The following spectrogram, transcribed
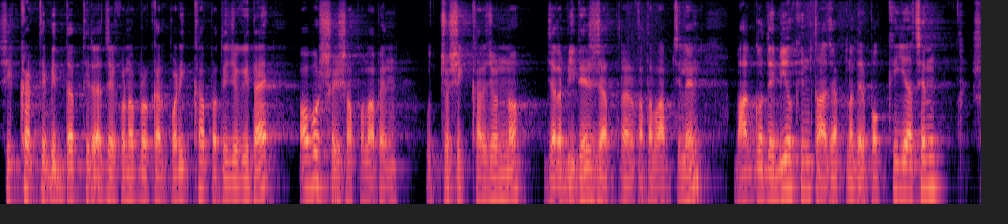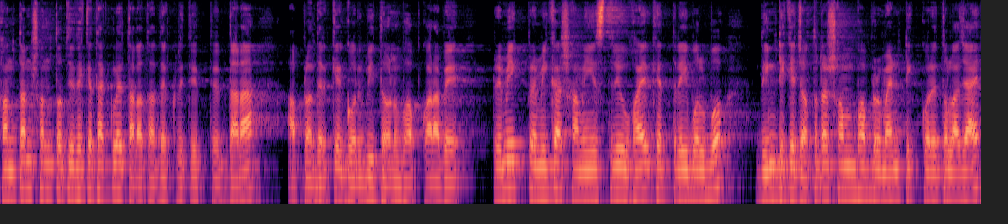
শিক্ষার্থী বিদ্যার্থীরা যে কোনো প্রকার পরীক্ষা, প্রতিযোগিতায় অবশ্যই সফল হবেন। উচ্চশিক্ষার জন্য যারা বিদেশ যাত্রার কথা ভাবছিলেন, ভাগ্যদেবীও কিন্তু আজ আপনাদের পক্ষেই আছেন। সন্তান সন্ততি থেকে থাকলে তারা তাদের কৃতিত্বের দ্বারা আপনাদেরকে গর্বিত অনুভব করাবে। প্রেমিক, প্রেমিকা, স্বামী, স্ত্রী, উভয়ের ক্ষেত্রেই বলব, দিনটিকে যতটা সম্ভব রোম্যান্টিক করে তোলা যায়,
